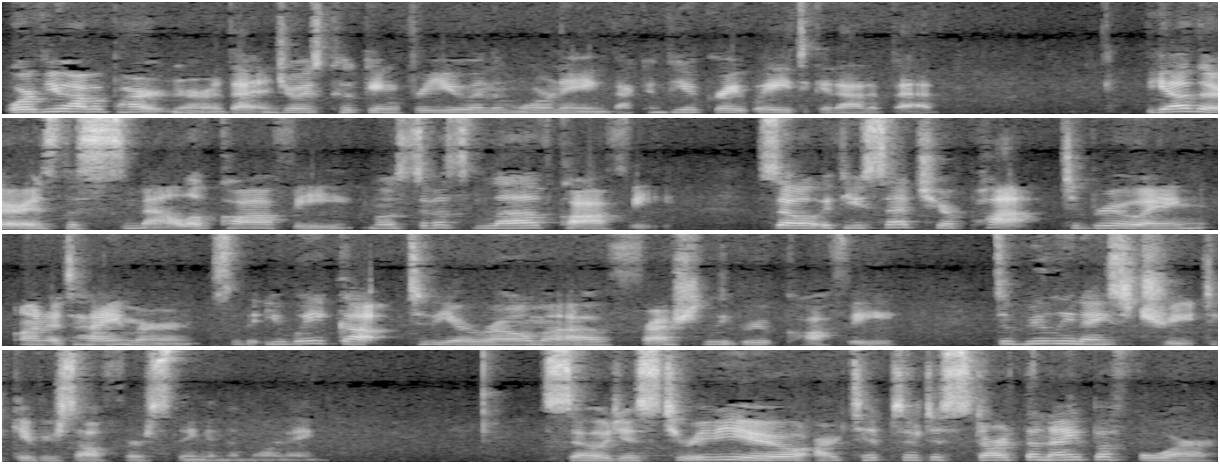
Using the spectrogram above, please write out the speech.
Or if you have a partner that enjoys cooking for you in the morning, that can be a great way to get out of bed. The other is the smell of coffee. Most of us love coffee. So if you set your pot to brewing on a timer so that you wake up to the aroma of freshly brewed coffee, it's a really nice treat to give yourself first thing in the morning. So just to review, our tips are to start the night before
